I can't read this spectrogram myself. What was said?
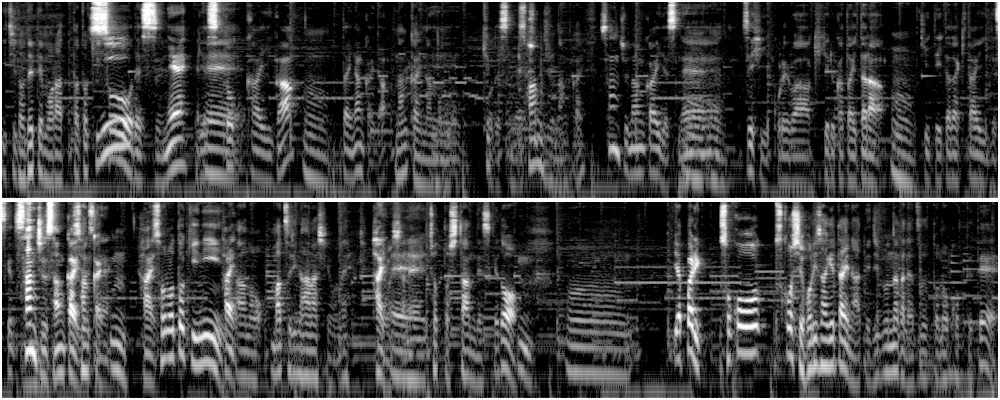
一度出てもらった時にそうですね。ゲスト会がうん、第何回だ？何回なんだろう、えーですね。30何回、30何回ですね、うんぜひこれは聞ける方いたらうん。聞いていただきたいですけど33回ですね。3回、うん。はい。その時に、はい。あの祭りの話をね、はい。ましたねえーちょっとしたんですけどう、ん。うーんやっぱりそこを少し掘り下げたいなって自分の中ではずっと残ってて、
